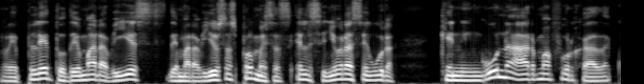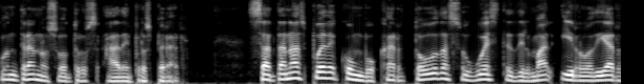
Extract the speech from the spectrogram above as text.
repleto de maravillas, de maravillosas promesas, el Señor asegura que ninguna arma forjada contra nosotros ha de prosperar. Satanás puede convocar toda su hueste del mal y rodear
